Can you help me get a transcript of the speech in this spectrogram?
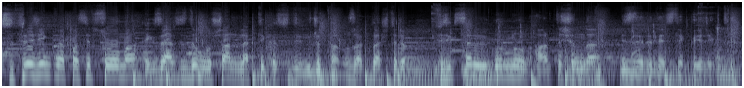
Stretching ve pasif soğuma egzersizde oluşan laktik asidi vücuttan uzaklaştırıp fiziksel uygunluğun artışında bizleri destekleyecektir.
